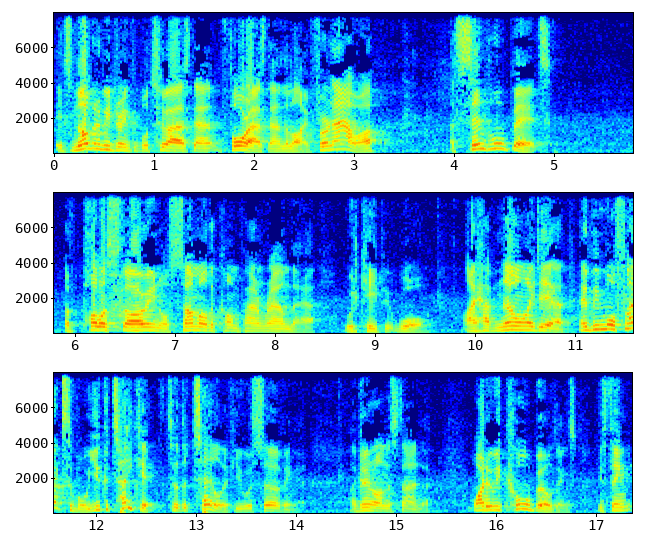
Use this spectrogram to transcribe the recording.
It's not going to be drinkable two hours down, four hours down the line. For an hour, a simple bit of polystyrene or some other compound around there would keep it warm. I have no idea. It'd be more flexible. You could take it to the till if you were serving it. I don't understand it. Why do we cool buildings? You think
